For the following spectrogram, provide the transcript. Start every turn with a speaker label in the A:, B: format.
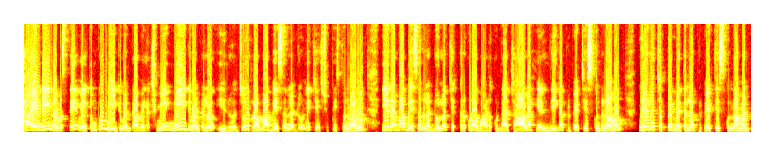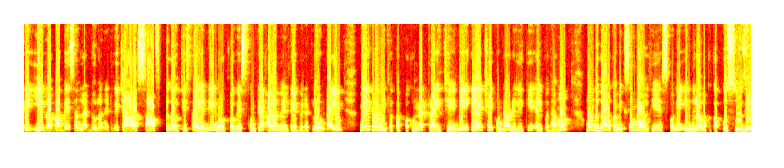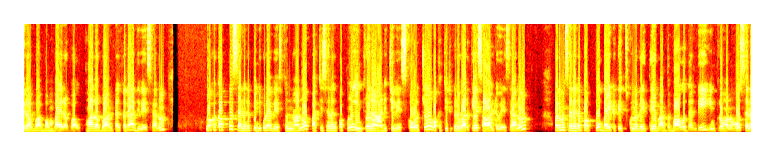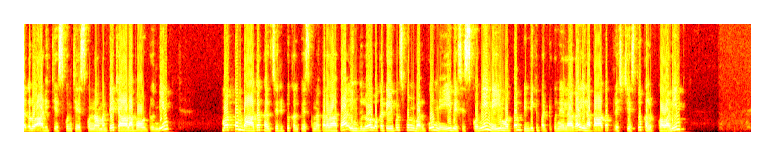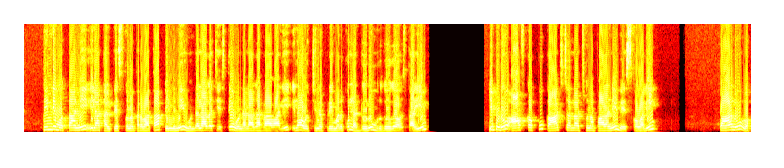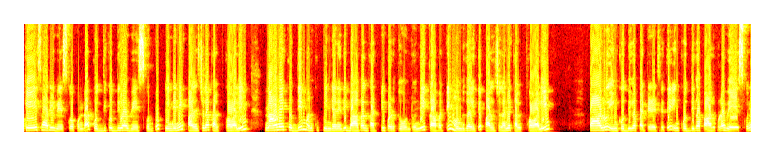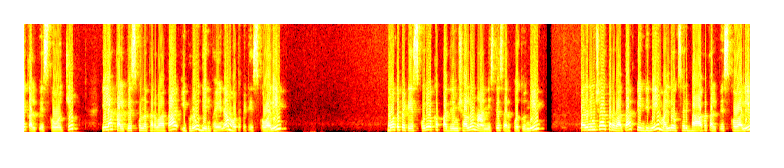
A: Hi అండి నమస్తే. Welcome to మీటి వంట లక్ష్మి మీటి వంటలో ఈ రోజు రవ్వ బేసన్ లడ్డూల్ని చేసి చూపిస్తున్నాను. ఈ రవ్వ బేసన్ లడ్డూలో చక్కెర కూడా వాడకుండా చాలా హెల్దీగా ప్రిపేర్ చేసుకుంటున్నాము. వీడియోలో చెప్పే మెథడ్లో ప్రిపేర్ చేసుకున్నామంటే ఈ రవ్వ బేసన్ లడ్డూలు అనేటివి చాలా సాఫ్ట్గా వచ్చేస్తాయండి. నోట్లో వేసుకుంటే అలా మెల్ట్ అయిపోయేటట్లు ఉంటాయి. మీరు కూడా మీతో తప్పకుండా ట్రై చేయండి. ఇక లేట్ చేయకుండా వీడియోలోకి వెళ్ళిపోదాము. ముందుగా ఒక మిక్సింగ్ బౌల్ తీసుకొని ఇందులో ఒక కప్పు సూజీ రవ్వ బొంబాయి రవ్వ ఉప్మా రవ్వ అంటాం కదా అది వేసాను ఒక కప్పు శనగపిండి కూడా వేస్తున్నాను. పచ్చి శనగపప్పును ఇంట్లోనే ఆడిచి వేసుకోవచ్చు. ఒక చిటికెడు వరకే సాల్ట్ వేశాను. మనం శనగపప్పు బయట తెచ్చుకున్నదైతే అంత బాగోదండి. ఇంట్లో మనము శనగలు ఆడిచ్చేసుకుని చేసుకున్నామంటే చాలా బాగుంటుంది. మొత్తం బాగా కలిసేటట్టు కలిపేసుకున్న తర్వాత ఇందులో ఒక టేబుల్ స్పూన్ వరకు నెయ్యి వేసేసుకొని నెయ్యి మొత్తం పిండికి పట్టుకునేలాగా ఇలా బాగా ప్రెస్ చేస్తూ కలుపుకోవాలి. పిండి మొత్తాన్ని ఇలా కలిపేసుకున్న తర్వాత పిండిని ఉండలాగా చేస్తే ఉండలాగా రావాలి. ఇలా వచ్చినప్పుడే మనకు లడ్డూలు మృదువుగా వస్తాయి. ఇప్పుడు హాఫ్ కప్పు కాచి చల్లార్చుకున్న పాలని వేసుకోవాలి. పాలు ఒకేసారి వేసుకోకుండా కొద్ది కొద్దిగా వేసుకుంటూ పిండిని పల్చగా కలుపుకోవాలి. నానే కొద్ది మనకు పిండి అనేది బాగా గట్టి పడుతూ ఉంటుంది కాబట్టి ముందుగా అయితే పల్చగానే కలుపుకోవాలి. పాలు ఇంకొద్దిగా పట్టేటట్లయితే ఇంకొద్దిగా పాలు కూడా వేసుకుని కలిపేసుకోవచ్చు. ఇలా కలిపేసుకున్న తర్వాత ఇప్పుడు దీనిపైన మూత పెట్టేసుకోవాలి. మూత పెట్టేసుకొని ఒక పది నిమిషాలు నానిస్తే సరిపోతుంది. పది నిమిషాల తర్వాత పిండిని మళ్ళీ ఒకసారి బాగా కలిపేసుకోవాలి.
